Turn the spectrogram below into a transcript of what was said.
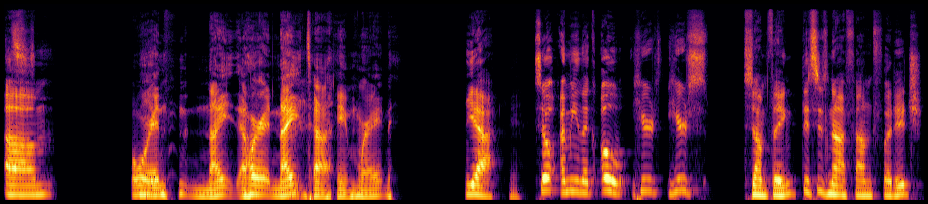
Um, or yeah. in night or at nighttime, right? Yeah. Yeah. So I mean, like, oh, here's here's something. This is not found footage,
